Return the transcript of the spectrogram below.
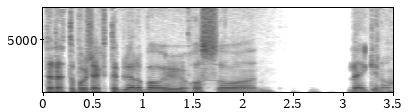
til dette prosjektet blir det bare hun, og så lege nå.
